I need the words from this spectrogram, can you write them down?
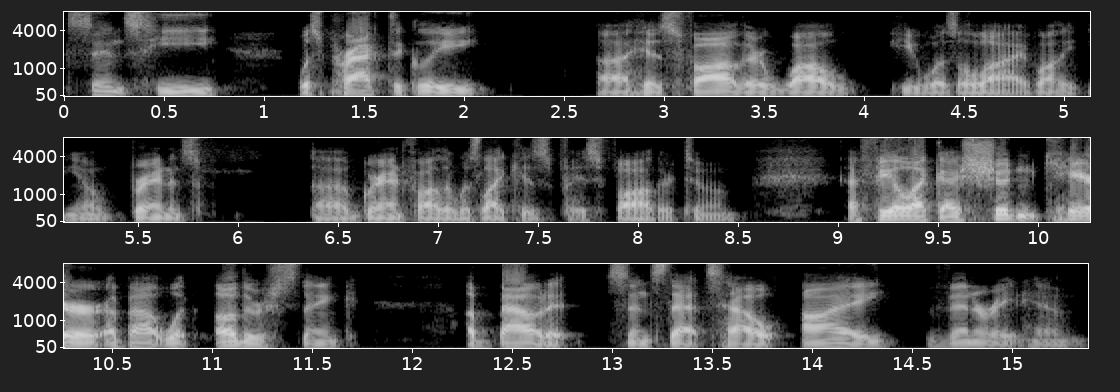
since he was practically uh, his father while he was alive. While he, you know, Brandon's uh, grandfather was like his his father to him. I feel like I shouldn't care about what others think about it, since that's how I venerate him.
